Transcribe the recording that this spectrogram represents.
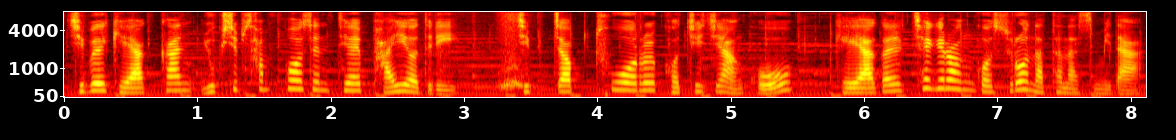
집을 계약한 63%의 바이어들이 직접 투어를 거치지 않고 계약을 체결한 것으로 나타났습니다.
